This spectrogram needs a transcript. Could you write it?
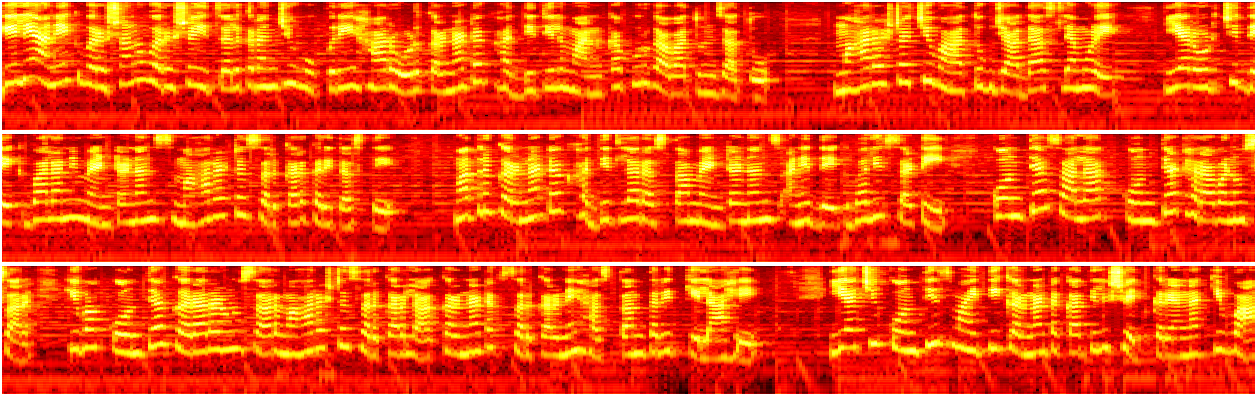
गेली अनेक वर्षानुवर्ष इचलकरांची हुपरी हा रोड कर्नाटक हद्दीतील मानकापूर गावातून जातो. महाराष्ट्राची वाहतूक जादा असल्यामुळे या रोडची देखभाल आणि मेंटेनन्स महाराष्ट्र सरकार करीत असते. मात्र कर्नाटक हद्दीतला रस्ता मेंटेनन्स आणि देखभालीसाठी कोणत्या सालात कोणत्या ठरावानुसार किंवा कोणत्या करारानुसार महाराष्ट्र सरकारला कर्नाटक सरकारने हस्तांतरित केला आहे? याची कोणतीच माहिती कर्नाटकातील शेतकऱ्यांना किंवा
